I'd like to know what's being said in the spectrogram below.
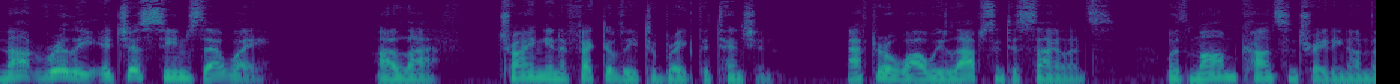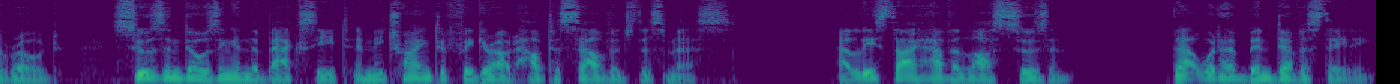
Not really, it just seems that way. I laugh, trying ineffectively to break the tension. After a while, we lapse into silence, with Mom concentrating on the road, Susan dozing in the back seat, and me trying to figure out how to salvage this mess. At least I haven't lost Susan. That would have been devastating.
